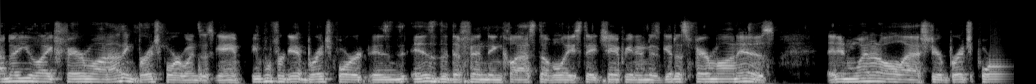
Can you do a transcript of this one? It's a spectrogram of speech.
I know you like Fairmont. I think Bridgeport wins this game. People forget Bridgeport is is the defending Class AA state champion, and as good as Fairmont is, they didn't win it all last year. Bridgeport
